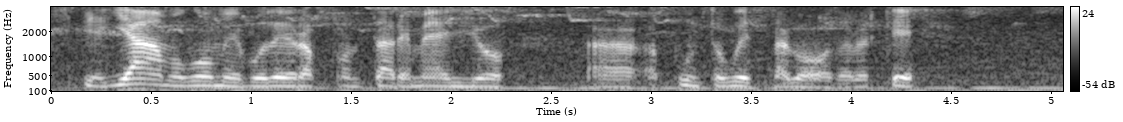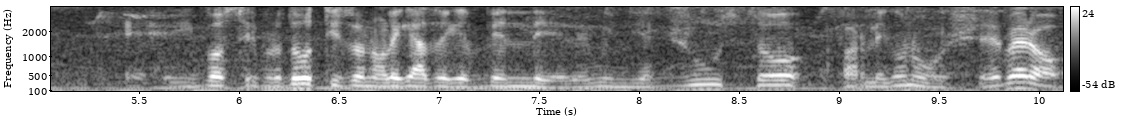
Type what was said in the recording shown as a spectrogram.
spieghiamo come poter affrontare meglio eh, appunto questa cosa perché i vostri prodotti sono le case che vendete, quindi è giusto farle conoscere, però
